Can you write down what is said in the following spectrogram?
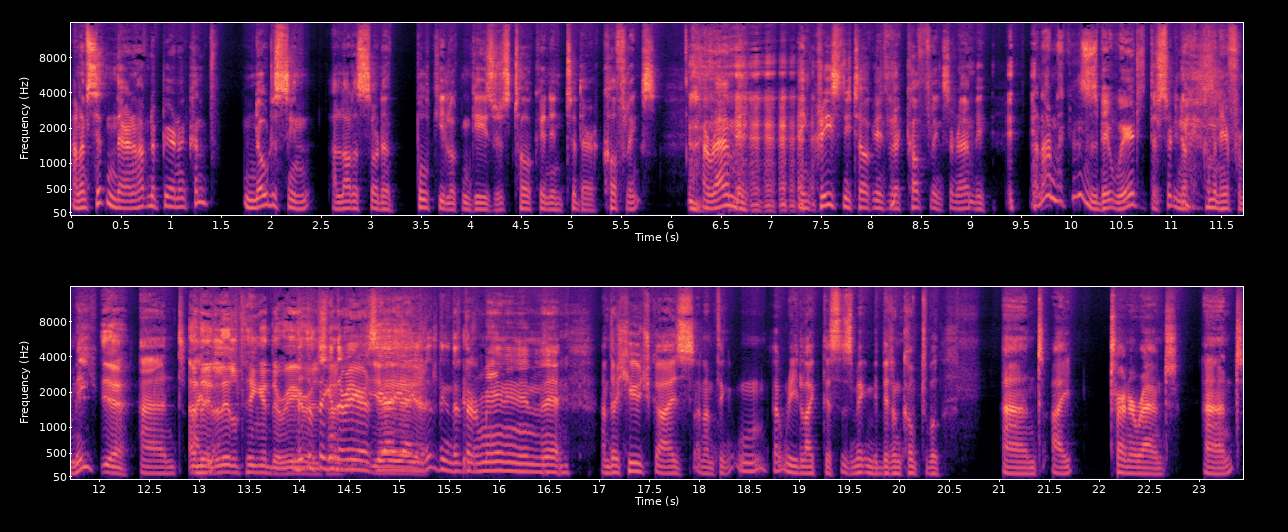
And I'm sitting there and I'm having a beer and I'm kind of noticing a lot of sort of bulky looking geezers talking into their cufflinks around me, increasingly talking into their cufflinks around me. And I'm like, this is a bit weird. They're certainly not coming here for me. Yeah. And, And I- the little thing in their ears. little thing in their ears. Yeah, yeah, yeah. Little thing that they're remaining in there. And they're huge guys. And I'm thinking, mm, don't really like this. This is making me a bit uncomfortable. And I turn around and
